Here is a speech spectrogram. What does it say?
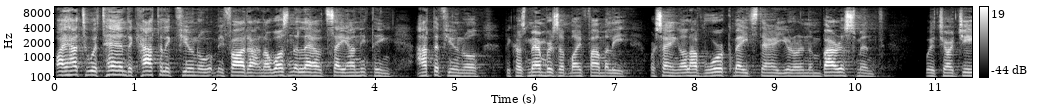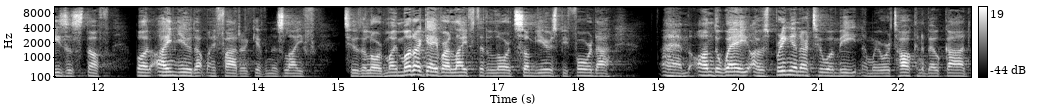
I had to attend a Catholic funeral with my father, and I wasn't allowed to say anything at the funeral because members of my family were saying, I'll have workmates there. You're an embarrassment with your Jesus stuff. But I knew that my father had given his life to the Lord. My mother gave her life to the Lord some years before that. Um, on the way, I was bringing her to a meeting, and we were talking about God.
